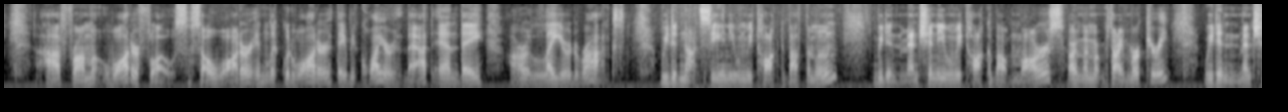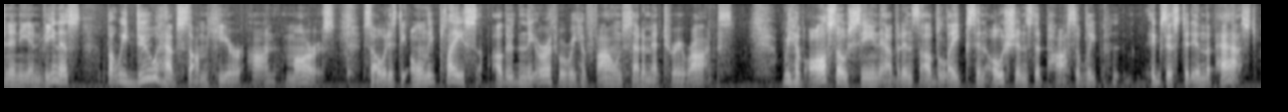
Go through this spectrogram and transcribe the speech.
uh, from water flows. So water in liquid water, they require that and they are layered rocks. We did not see any when we talked about the moon. We didn't mention any when we talk about Mars or sorry, Mercury. We didn't mention any in Venus, but we do have some here on Mars. So it is the only place other than the Earth where we have found sedimentary rocks. We have also seen evidence of lakes and oceans that possibly existed in the past.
